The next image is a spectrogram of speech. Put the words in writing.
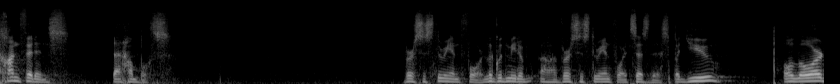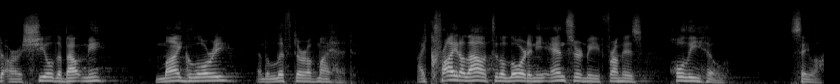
Confidence that humbles. Verses 3 and 4. Look with me to uh, verses 3 and 4. It says this But you, O Lord, are a shield about me, my glory, and the lifter of my head. I cried aloud to the Lord, and he answered me from his holy hill, Selah.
